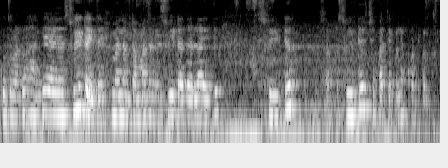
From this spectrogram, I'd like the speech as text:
ಕೂತ್ಕೊಂಡು. ಹಾಗೆ ಸ್ವೀಟ್ ಐತೆ. ಮನೆ ನಮ್ಮ ತಮ್ಮ ತಂದೆ ಸ್ವೀಟ್ ಅದೆಲ್ಲ ಐತಿ. ಸ್ವೀಟ್ ಸ್ವಲ್ಪ ಸ್ವೀಟು ಚಪಾತಿ ಪಲ್ಯ ಕೊಟ್ಟು ಬರ್ತೀವಿ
